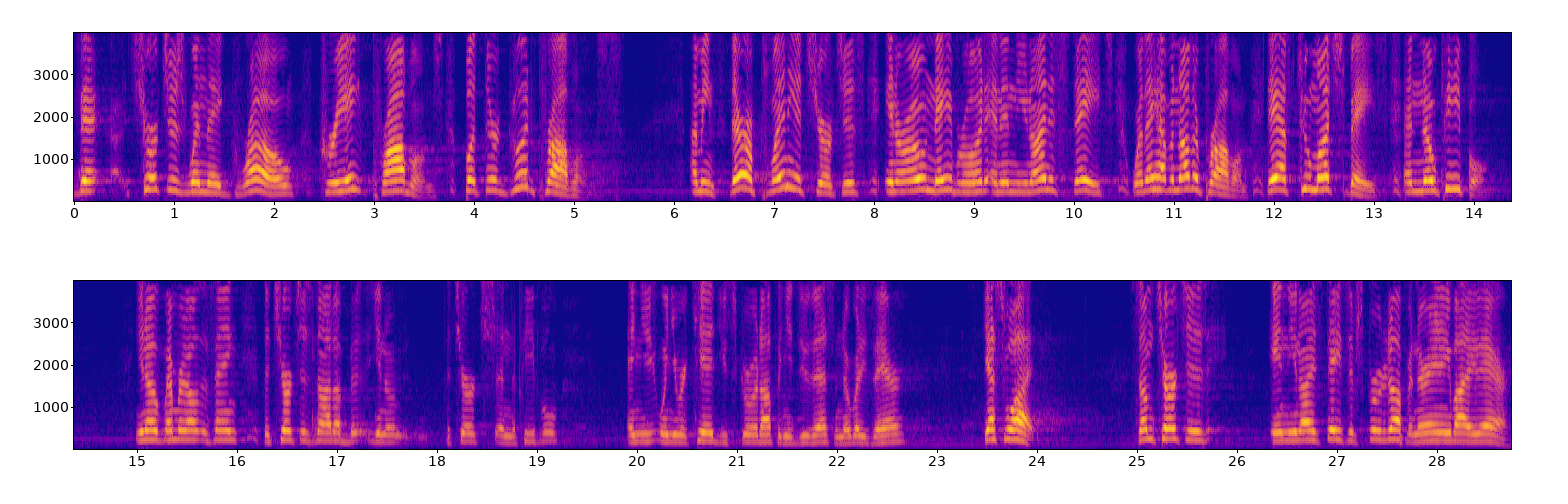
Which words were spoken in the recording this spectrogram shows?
that churches, when they grow, create problems, but they're good problems. I mean, there are plenty of churches in our own neighborhood and in the United States where they have another problem. They have too much space and no people. You know, remember the other thing? The church is not a, you know, the church and the people. And you, when you were a kid, you screw it up and you do this and nobody's there. Guess what? Some churches in the United States have screwed it up and there ain't anybody there.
